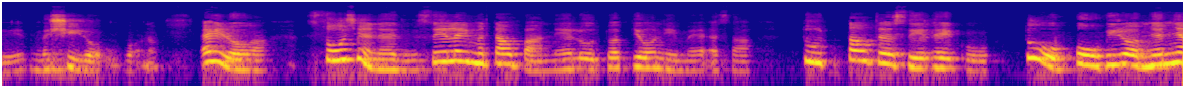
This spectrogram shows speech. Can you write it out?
တွေမရှိတော့ဘူးပေါ့နော်အဲ့ဒီတော့က စိုးရှင်တဲ့သူဆေးလိမ့်မတောက်ပါနဲ့လို့သူပြောနေမယ်အစားသူတောက်တဲ့ဆေးလိမ့်ကိုသူ့ကိုပို့ပြီးတော့မြက်မြ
